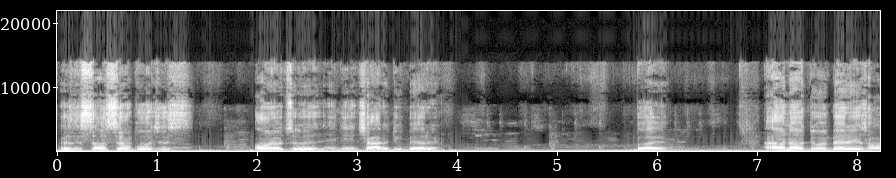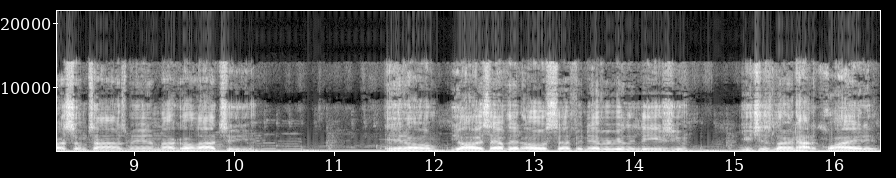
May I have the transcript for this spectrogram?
because it's so simple. Just own up to it and then try to do better. But I don't know, doing better is hard sometimes, man. I'm not gonna lie to you. You know, you always have that old self, it never really leaves you. You just learn how to quiet it.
